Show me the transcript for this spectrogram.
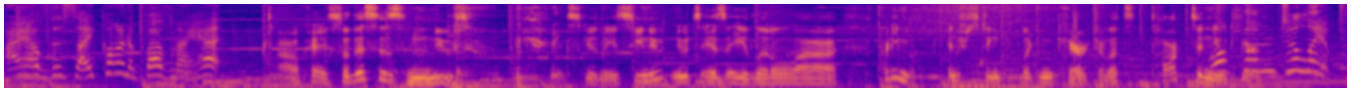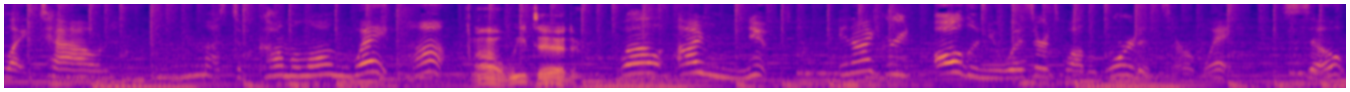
I have this icon above my head. Okay, so this is Newt. Excuse me. See, Newt Newt is a little, uh, pretty interesting looking character. Let's talk to Newt Welcome here. to Lamplight Town. You must have come a long way, huh? Oh, we did. Well, I'm Newt, and I greet all the new wizards while the wardens are away. So,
